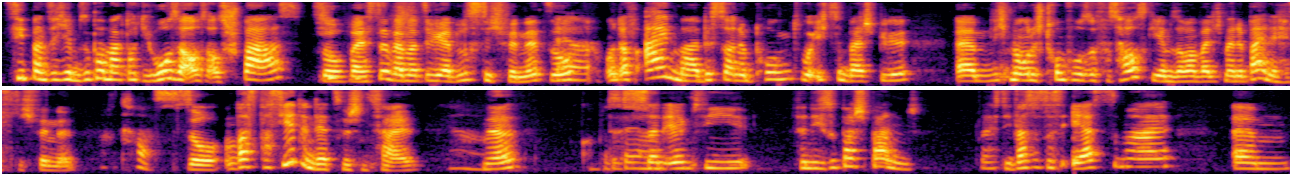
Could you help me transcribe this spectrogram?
zieht man sich im Supermarkt noch die Hose aus aus Spaß, so, weißt du, wenn man irgendwie gerade lustig findet, so. Ja. Und auf einmal bist du an einem Punkt, wo ich zum Beispiel ähm, nicht mehr ohne Strumpfhose fürs Haus gehe im Sommer, weil ich meine Beine hässlich finde. Ach, krass. So. Und was passiert in der Zwischenzeit? Ja. Ne? Kommt Das das ist dann irgendwie, finde ich super spannend. Weißt du, was ist das erste Mal, ähm,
